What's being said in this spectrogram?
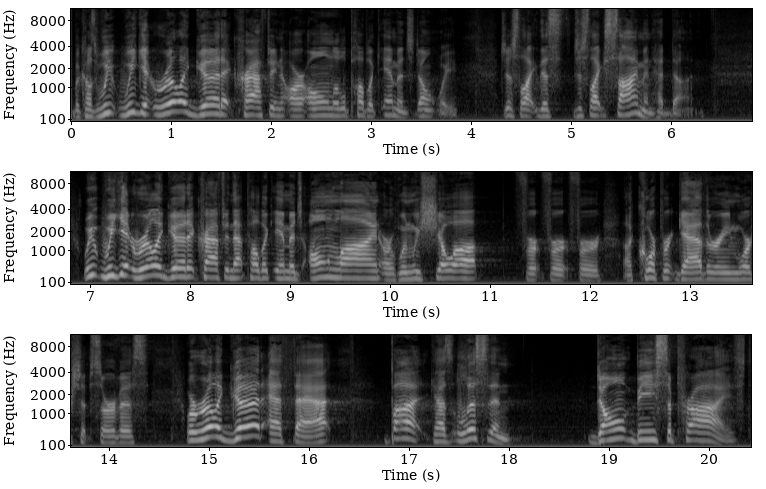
because we, we get really good at crafting our own little public image, don't we? Just like this, just like Simon had done. We, we get really good at crafting that public image online or when we show up for, for, for a corporate gathering, worship service. We're really good at that. But, guys, listen, don't be surprised.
